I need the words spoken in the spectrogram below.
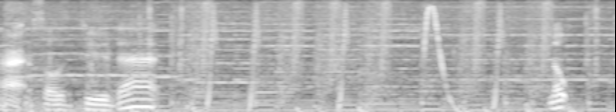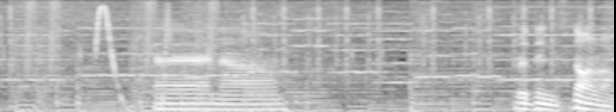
Alright, so let's do that. Nope. And, um... Everything's... No, no, no.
